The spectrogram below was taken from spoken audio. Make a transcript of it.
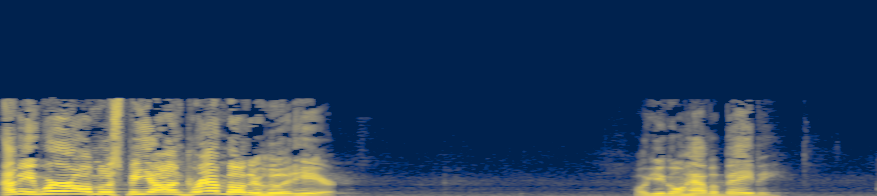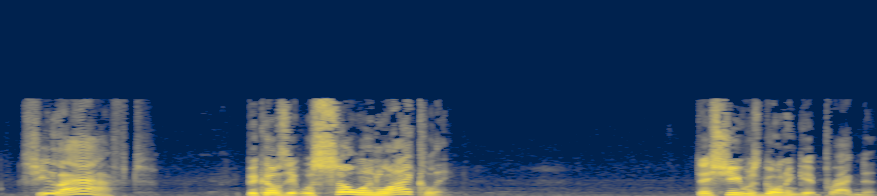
I mean, we're almost beyond grandmotherhood here. Are you going to have a baby? She laughed because it was so unlikely that she was going to get pregnant.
